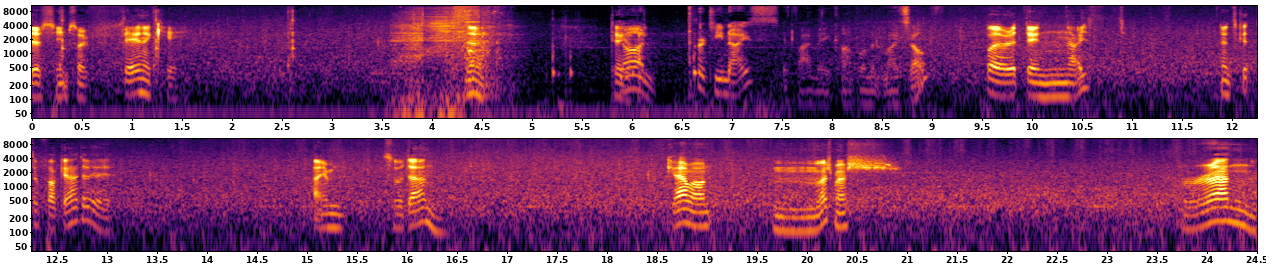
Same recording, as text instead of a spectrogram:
It seems so finicky. Ugh. Take it. Done. Pretty nice, if I may compliment myself. Pretty nice. Let's get the fuck out of here. I'm so done. Come on. Mush mush. Run.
